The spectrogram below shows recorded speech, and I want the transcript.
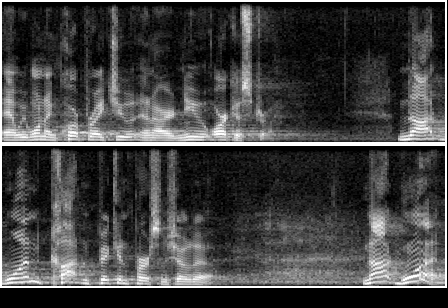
and we want to incorporate you in our new orchestra. Not one cotton picking person showed up. Not one.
